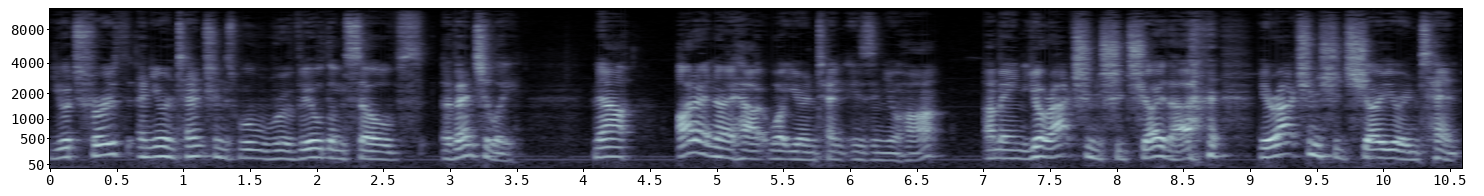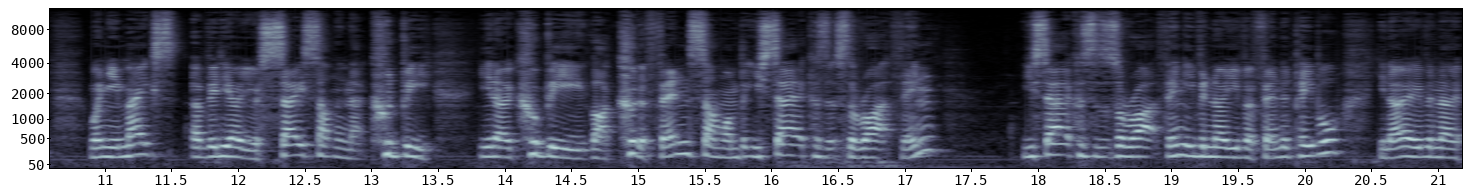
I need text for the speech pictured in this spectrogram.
Your truth and your intentions will reveal themselves eventually. Now, I don't know how what your intent is in your heart. I mean, your actions should show that. your actions should show your intent. When you make a video, you say something that could be, you know, could be like could offend someone, but you say it because it's the right thing. You say it because it's the right thing, even though you've offended people. You know, even though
